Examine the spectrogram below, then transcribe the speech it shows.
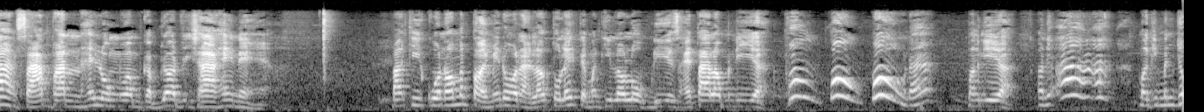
้างสามพันให้ลงนวมกับยอดวิชาให้แน่บางทีกลัวน้องมันต่อยไม่โดนอะ เราตัวเล็กแต่บางทีเราหลบดีสายตาเรามันดีอะปุ้งปุ้งปุ้งนะ บางทีอะอันนี้อ้าบางทีมันโย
